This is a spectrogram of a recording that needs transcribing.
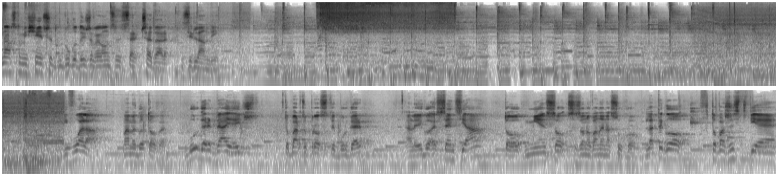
Dwunastomiesięczny, długo dojrzewający ser cheddar z Irlandii. I voilà, mamy gotowe. Burger dry aged to bardzo prosty burger, ale jego esencja to mięso sezonowane na sucho. Dlatego w towarzystwie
